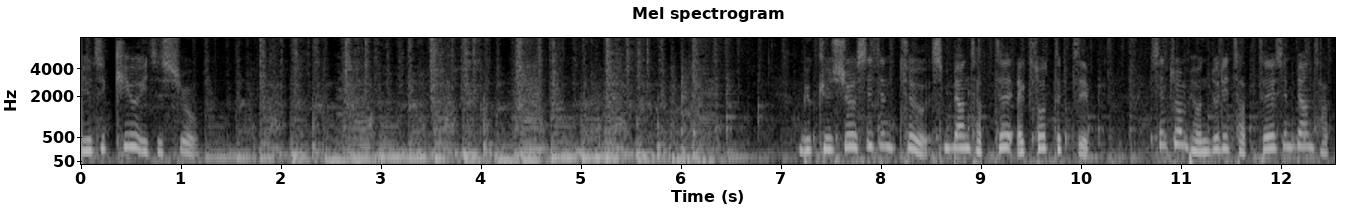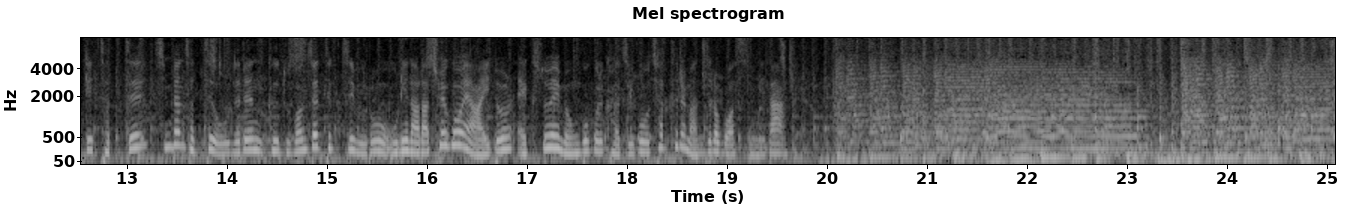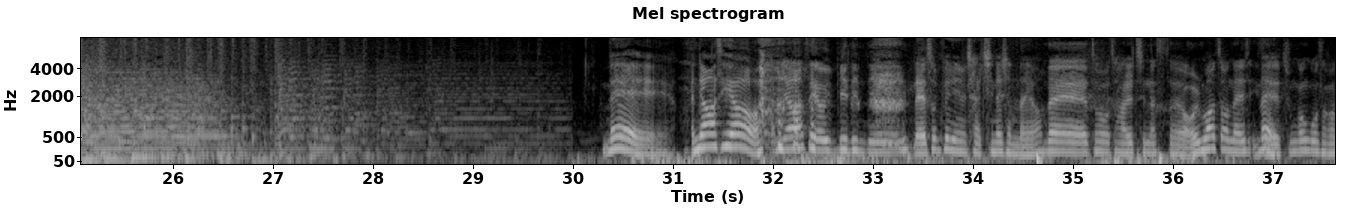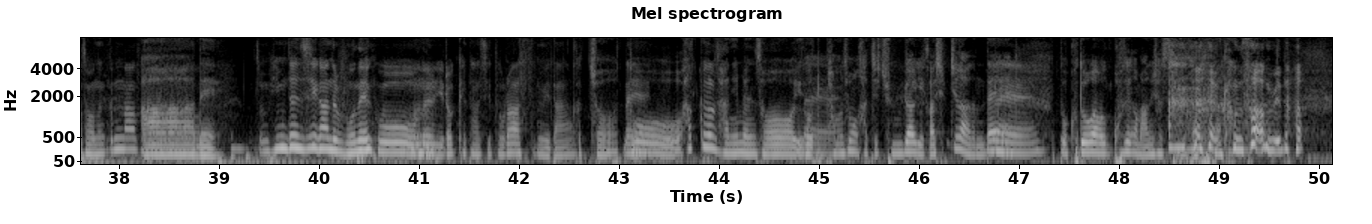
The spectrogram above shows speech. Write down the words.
Music Q is Show. 뮤큐쇼 시즌2 신변 차트 엑소 특집. 신촌 변두리 차트, 신변 잡기 차트, 신변 차트 오늘은 그 두 번째 특집으로 우리나라 최고의 아이돌 엑소의 명곡을 가지고 차트를 만들어 보았습니다. 네, 안녕하세요. 안녕하세요, 이피디님. 네, 손PD님 잘 지내셨나요? 네, 저 잘 지냈어요. 얼마 전에 이제 네. 중간고사가 저는 끝나서 아, 네. 좀 힘든 시간을 보내고 음. 오늘 이렇게 다시 돌아왔습니다. 그쵸. 네. 또 학교를 다니면서 이거 네. 방송을 같이 준비하기가 쉽지가 않은데 네, 또 그동안 고생 많으셨습니다. 감사합니다.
